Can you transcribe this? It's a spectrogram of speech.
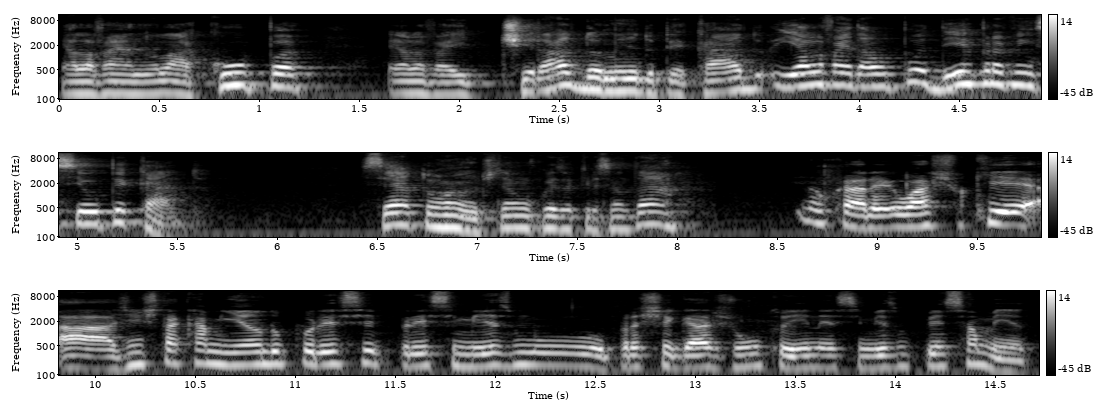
Ela vai anular a culpa, ela vai tirar o domínio do pecado e ela vai dar o poder para vencer o pecado. Certo, Ronald? Tem alguma coisa a acrescentar? Não, cara, eu acho que a gente está caminhando por esse, por esse mesmo. para chegar junto aí nesse mesmo pensamento.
